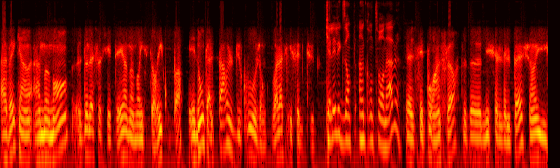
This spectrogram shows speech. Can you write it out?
avec un, un moment de la société, un moment historique ou pas. Et donc elle parle du coup aux gens. Voilà ce qui fait le tube. Quel est l'exemple incontournable? Euh, C'est pour un flirt de Michel Delpech. Hein, il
